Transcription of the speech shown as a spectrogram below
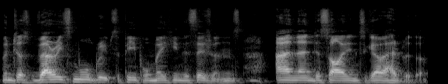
than just very small groups of people making decisions and then deciding to go ahead with them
